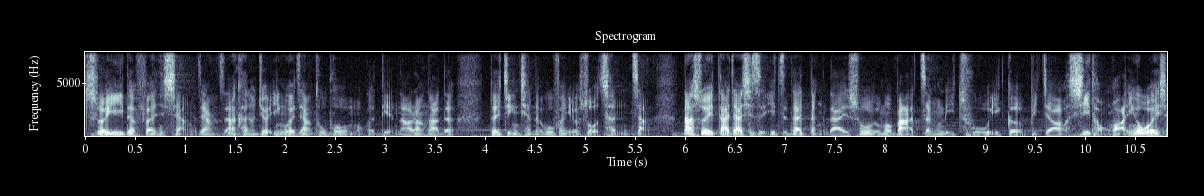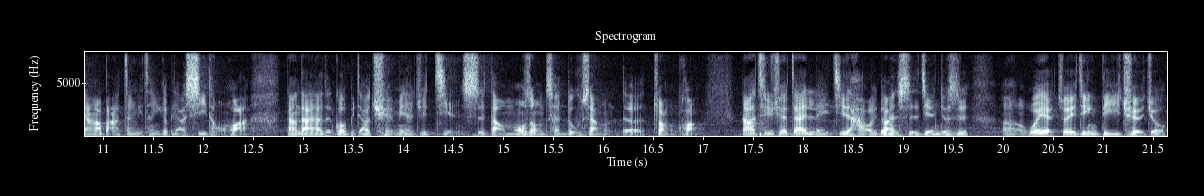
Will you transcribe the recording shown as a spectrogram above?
随意的分享这样子，那可能就因为这样突破某个点，然后让他的对金钱的部分有所成长。那所以大家其实一直在等待说有没有办法整理出一个比较系统化，因为我也想要把它整理成一个比较系统化，让大家能够比较全面的去检视到某种程度上的状况。那其实在累积了好一段时间，就是呃，我也最近的确就。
